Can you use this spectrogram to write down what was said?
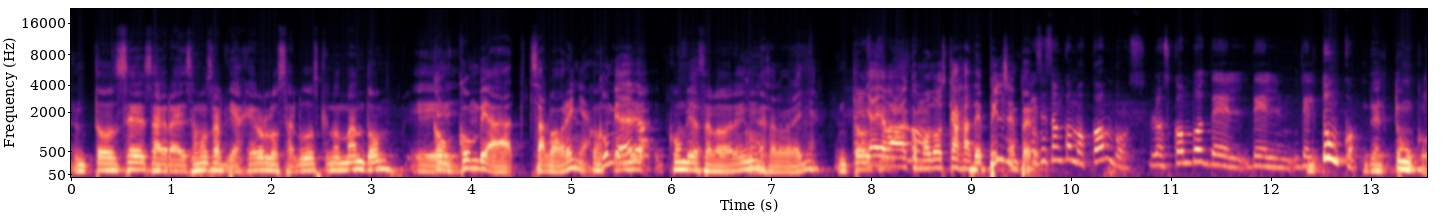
Entonces agradecemos al viajero los saludos que nos mandó. eh, Con cumbia salvadoreña. con cumbia, cumbia, ¿no? cumbia salvadoreña. Cumbia salvadoreña. Entonces- ya llevaba como dos cajas de Pilsen, pero Esos son como combos, los combos del, del, del tunco. Del Tunco.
